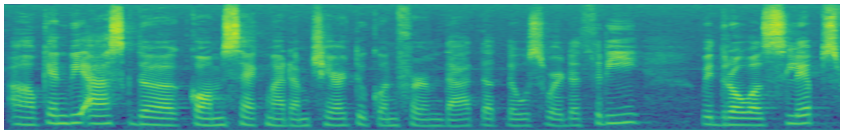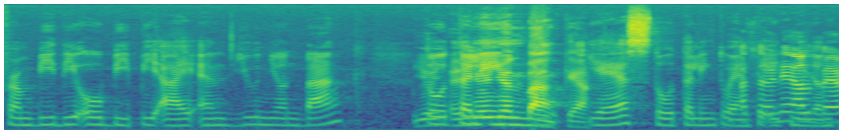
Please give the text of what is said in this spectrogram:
Uh, Can we ask the COMSEC, Madam Chair, to confirm that, that those were the three withdrawal slips from BDO, BPI, and Union Bank? Yun- and Union Bank, yeah. Yes, totaling 28 Attorney million Alberto,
